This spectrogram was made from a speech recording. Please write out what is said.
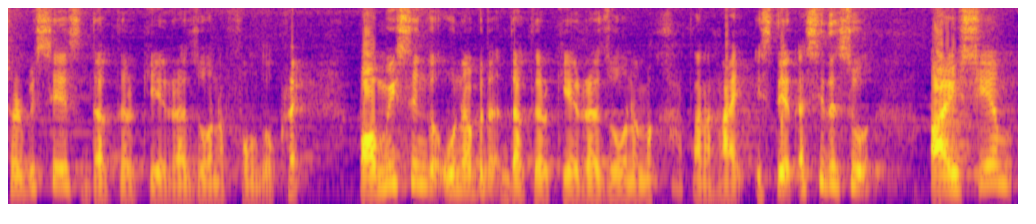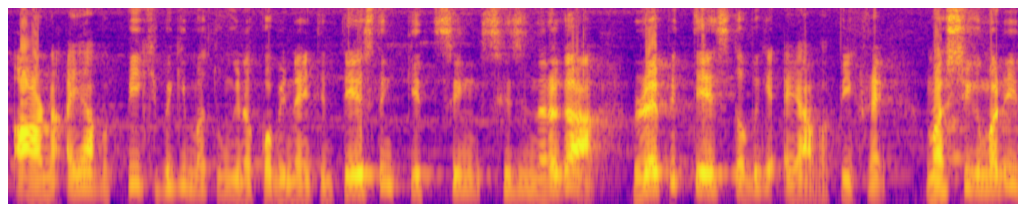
services doctor K राजोना फोंदोखरे पाउमी सिंग उनबद डॉक्टर के राजोना मखाताना हाई स्टेट असिदसु ICMR na ayaba pikibagi matungina COVID-19 testing kit sing sizinaraga rapid test tobigi ayaba pikre ꯃꯁꯤꯒ ꯃꯔꯤ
